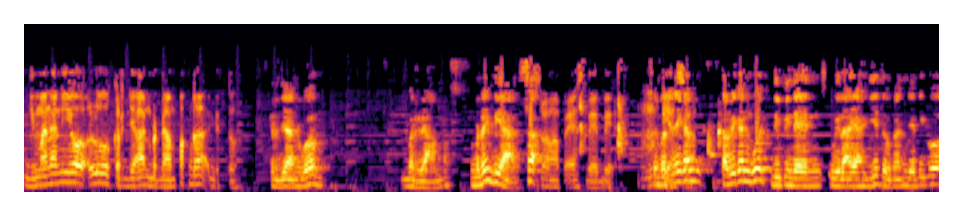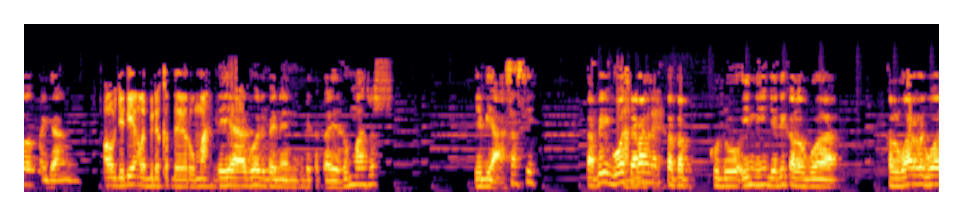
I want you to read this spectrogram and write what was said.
gimana nih yo? Lu kerjaan berdampak nggak gitu? Kerjaan gua berdampak. Sebenarnya biasa. Selama PSBB? Hmm, sebenarnya kan tapi kan gue dipindahin wilayah gitu kan. Jadi gue megang oh jadi yang lebih deket dari rumah gitu. iya gue dipindahin deket dari rumah terus ya biasa sih. Tapi gue sekarang ya? tetap kudu ini. Jadi kalau gue keluar gue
